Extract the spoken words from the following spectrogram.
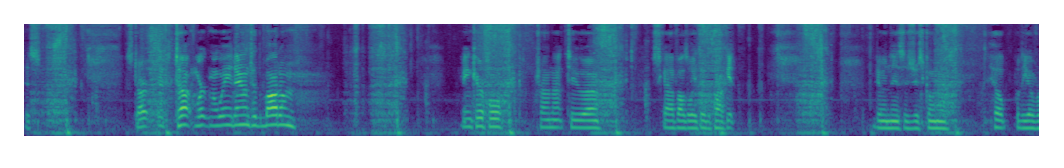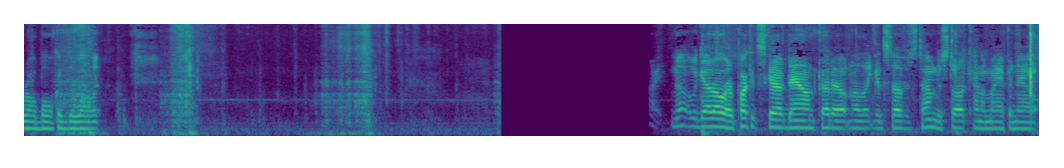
Just start at the top work my way down to the bottom. Being careful try not to uh, skive all the way through the pocket. Doing this is just going to help with the overall bulk of the wallet. Alright, now that we got all our pockets skived down, cut out and all that good stuff, it's time to start kind of mapping out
